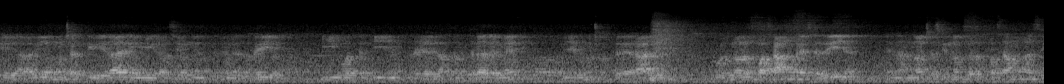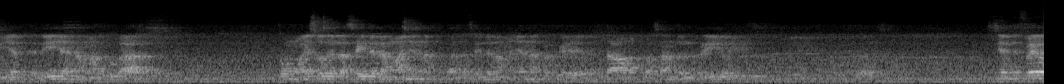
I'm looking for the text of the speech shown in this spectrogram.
que había mucha actividad de inmigración en, en el río y, y entre la frontera de México, había muchos federales, pues no los pasamos ese día en la noche, sino que los pasamos al siguiente día, en la madrugada. Como eso de las 6 de la mañana, a las 6 de la mañana fue que estábamos pasando el río y pues, siente feo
